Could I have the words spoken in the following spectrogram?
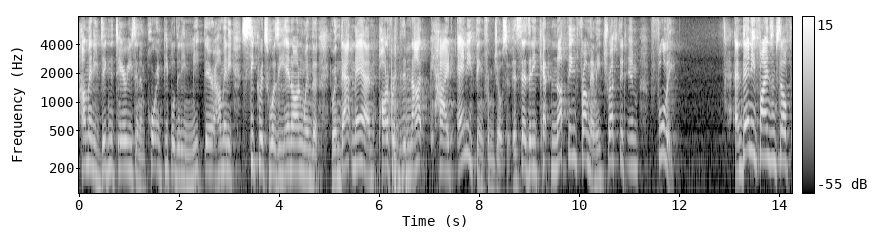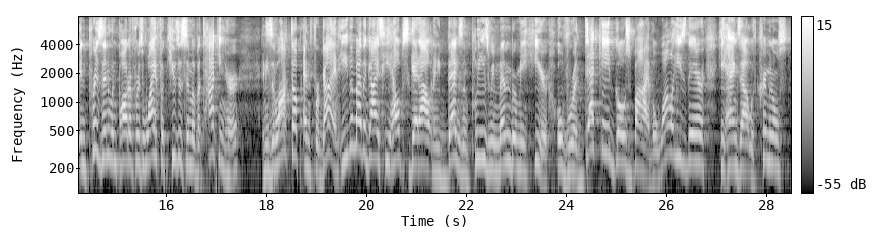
How many dignitaries and important people did he meet there? How many secrets was he in on when, the, when that man, Potiphar, did not hide anything from Joseph? It says that he kept nothing from him, he trusted him fully. And then he finds himself in prison when Potiphar's wife accuses him of attacking her and he's locked up and forgotten, even by the guys he helps get out, and he begs them, please remember me here. Over a decade goes by, but while he's there, he hangs out with criminals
